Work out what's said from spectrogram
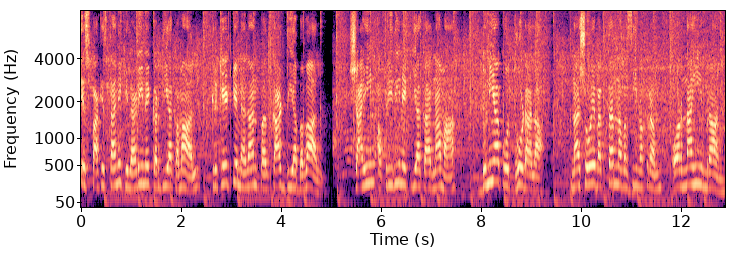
इस पाकिस्तानी खिलाड़ी ने कर दिया कमाल, क्रिकेट के मैदान पर काट दिया बवाल। शाहीन अफरीदी ने किया कारनामा, दुनिया को धो डाला। ना शोएब अख्तर, न वसीम अकरम और ना ही इमरान।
